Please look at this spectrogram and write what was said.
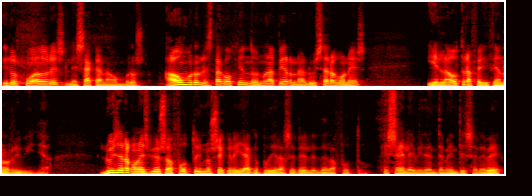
y los jugadores le sacan a hombros. A hombros le está cogiendo en una pierna Luis Aragonés y en la otra Feliciano Rivilla. Luis Aragonés vio esa foto y no se creía que pudiera ser él el de la foto. Es él, evidentemente, y se le ve.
